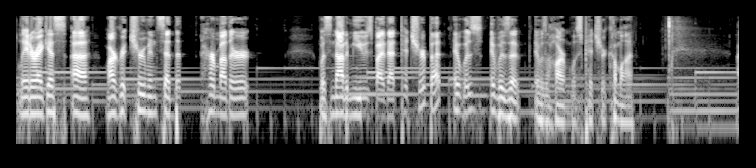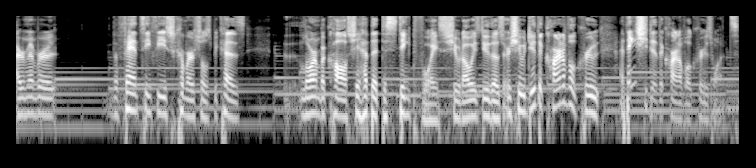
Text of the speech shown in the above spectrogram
Later, I guess uh, Margaret Truman said that her mother was not amused by that picture, but it was it was a it was a harmless picture. Come on. I remember the Fancy Feast commercials because Lauren Bacall, she had that distinct voice. She would always do those, or she would do the Carnival Cruise. I think she did the Carnival Cruise once,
